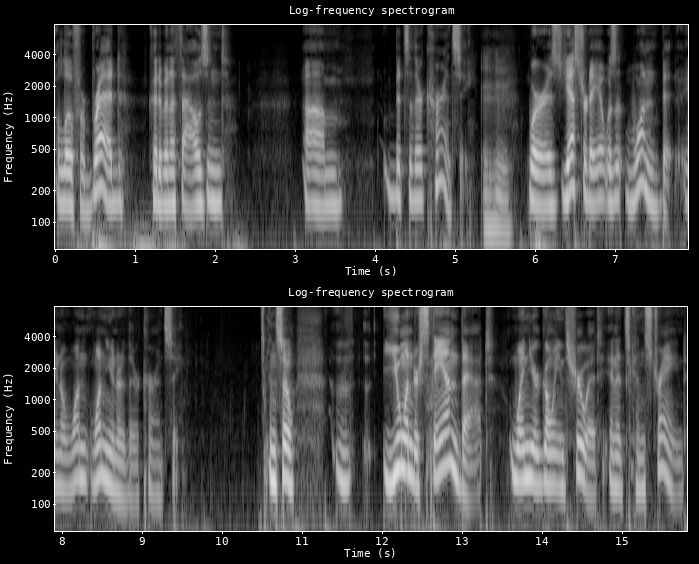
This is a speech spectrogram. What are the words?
a, a loaf of bread could have been a thousand um, bits of their currency, Mm-hmm. whereas yesterday it was one bit, you know, one one unit of their currency. And so th- you understand that when you're going through it and it's constrained.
